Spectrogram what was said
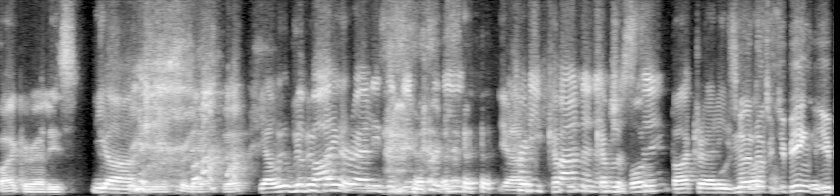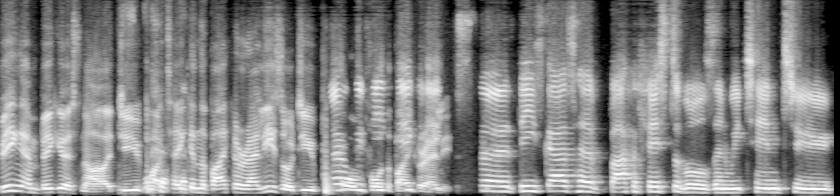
biker rallies. Yeah, pretty, pretty up there. Yeah, we, have the been biker playing, rallies have been pretty, yeah, pretty couple, fun and couple interesting. Of biker rallies. No, no, but you're being you're being ambiguous now. Do you partake in the biker rallies or do you perform no, for the biker rallies? So these guys have biker festivals, and we tend to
